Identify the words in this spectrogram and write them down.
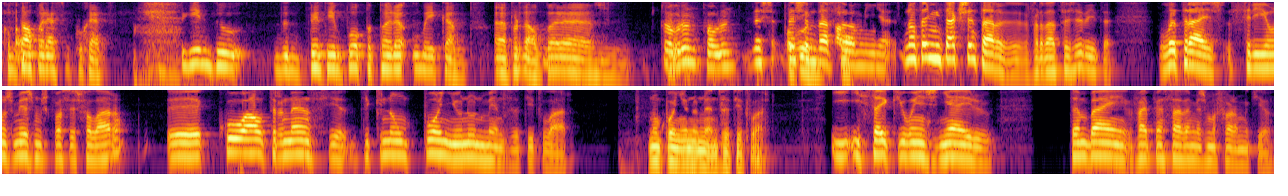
Como tal, parece-me correto. Seguindo de vento em popa para o meio campo. Ah, perdão, para. hum, Para o Bruno, para o Bruno. Deixa- Deixa-me dar só a minha. Não tenho muito a acrescentar, a verdade seja dita. Laterais seriam os mesmos que vocês falaram, eh, com a alternância de que não ponho o Nuno Mendes a titular. Não ponho o Nuno Mendes a titular. E, e sei que o engenheiro também vai pensar da mesma forma que eu.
